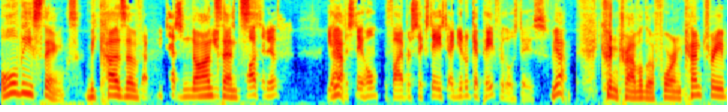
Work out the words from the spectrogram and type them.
all these things because of you test, nonsense. positive. You Yeah. have to stay home for five or six days, and you don't get paid for those days. Yeah. You couldn't travel to a foreign country.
